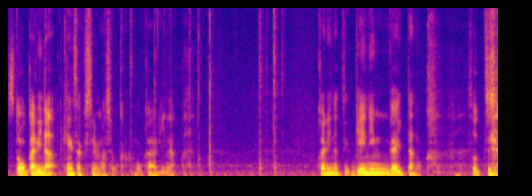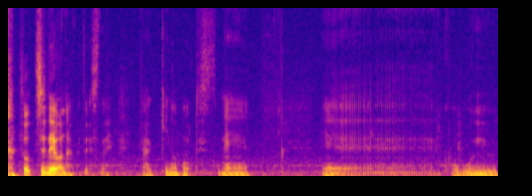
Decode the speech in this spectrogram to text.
ちょっとオカリナ検索してみましょうか。オカリナ。オカリナって芸人がいたのか。そっち、そっちではなくてですね。楽器の方ですね。えー、こういう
